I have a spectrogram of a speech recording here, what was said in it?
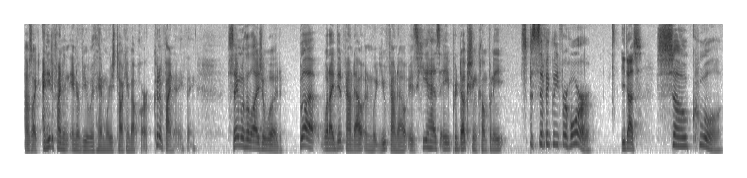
I was like, I need to find an interview with him where he's talking about horror. Couldn't find anything. Same with Elijah Wood. But what I did found out, and what you found out, is he has a production company specifically for horror. He does. So cool.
